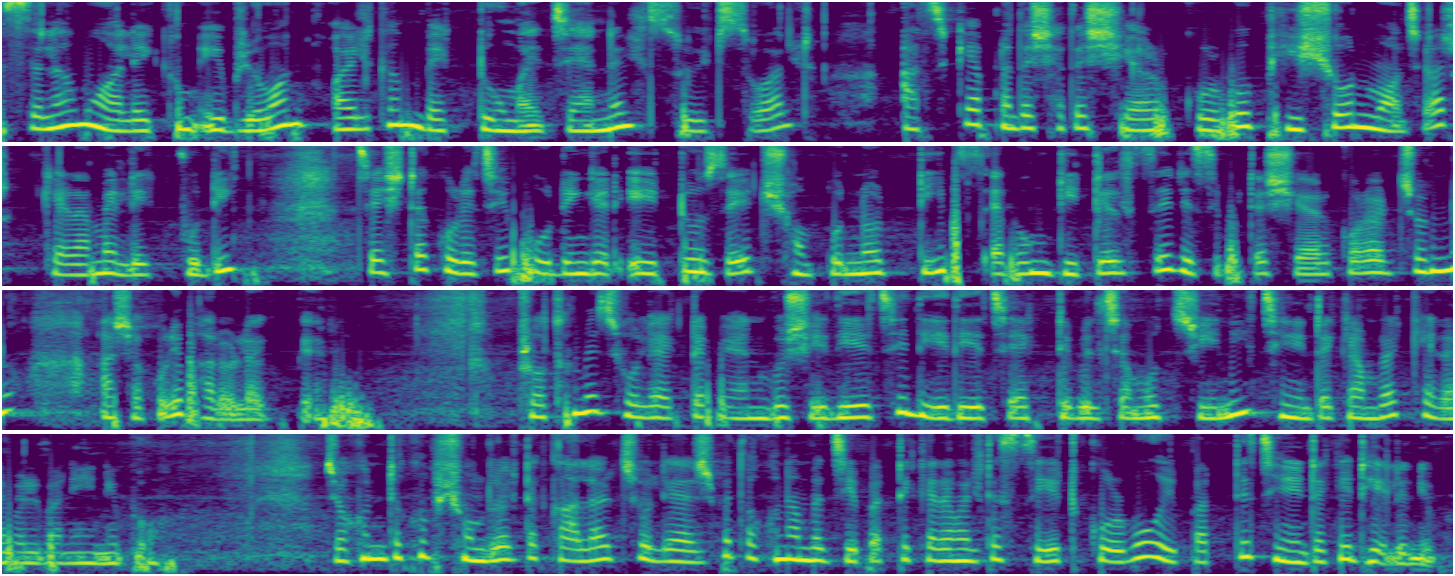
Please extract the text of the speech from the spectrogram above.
আসসালামু আলাইকুম everyone, welcome back to my channel sweets world. আজকে আপনাদের সাথে শেয়ার করব ভীষণ মজার ক্যারামেল এগ পুডিং। চেষ্টা করেছি পুডিংয়ের এ টু জেড সম্পূর্ণ টিপস এবং ডিটেলসে রেসিপিটা শেয়ার করার জন্য। আশা করি ভালো লাগবে। প্রথমে চলে একটা প্যান বসিয়ে দিয়েছি, দিয়ে দিয়েছি এক টেবিল চামচ চিনি। চিনিটাকে আমরা ক্যারামেল বানিয়ে নেব। যখন এটা খুব সুন্দর একটা কালার চলে আসবে, তখন আমরা যে পার্টে ক্যারামেলটা সেট করব, ওই পার্টে চিনিটাকে ঢেলে নেব।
